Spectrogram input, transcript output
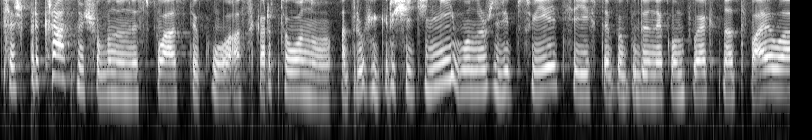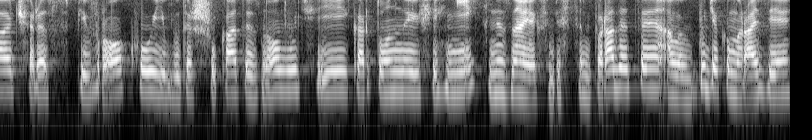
це ж прекрасно, що воно не з пластику, а з картону. А другий кричить: ні, воно ж зіпсується, і в тебе буде некомплектна твайла через півроку, і будеш шукати знову цієї картонної фігні. Не знаю, як собі з цим порадити, але в будь-якому разі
